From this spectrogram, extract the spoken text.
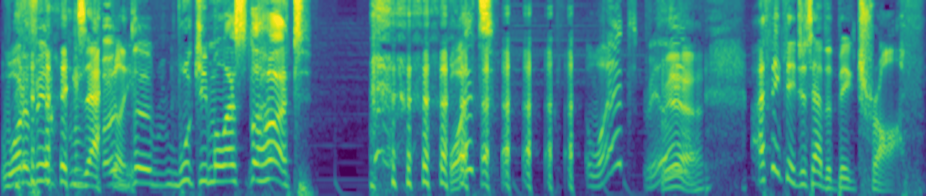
What if it Exactly. uh, the Wookiee molests the Hutt? what? what? Really? Yeah, I think they just have a big trough.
